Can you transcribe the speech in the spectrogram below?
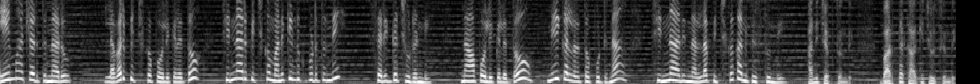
ఏం మాట్లాడుతున్నారు? లవర్ పిచ్చుక పోలికలతో చిన్నారి పిచ్చుక మనకెందుకు పుడుతుంది? సరిగ్గా చూడండి. నా పోలికలతో మీ కలర్తో పుట్టిన చిన్నారి నల్ల పిచ్చుక కనిపిస్తుంది. అని చెప్తుంది. భర్త కాకి చూసింది.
